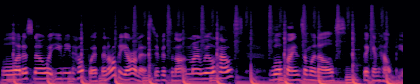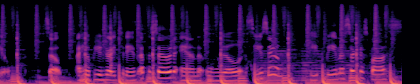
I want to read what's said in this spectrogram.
Let us know what you need help with. And I'll be honest, if it's not in my wheelhouse, we'll find someone else that can help you. So I hope you enjoyed today's episode and we'll see you soon. Keep being a circus boss.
